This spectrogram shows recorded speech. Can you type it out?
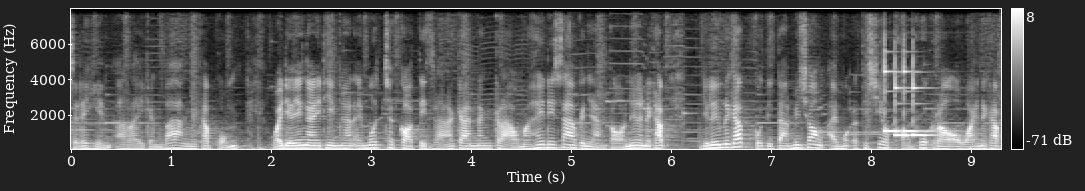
จะได้เห็นอะไรกันบ้างนะครับผม ไว้เดี๋ยวยังไงทีมงาน iMod จะกาะติดสถานการณ์ดังกล่าวมาให้ได้ทราบกันอย่างต่อเนื่องนะครับ อย่าลืมนะครับกดติดตามที่ช่อง iMod Official ของพวกเราเอาไว้นะครับ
